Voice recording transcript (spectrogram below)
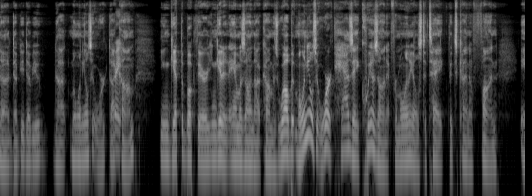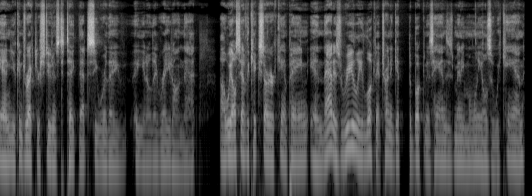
uh, www.millennialsatwork.com. You can get the book there. You can get it at Amazon.com as well. But Millennials at Work has a quiz on it for millennials to take that's kind of fun. And you can direct your students to take that to see where they, you know, they rate on that. Uh, we also have the Kickstarter campaign, and that is really looking at trying to get the book in his hands as many millennials as we can.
